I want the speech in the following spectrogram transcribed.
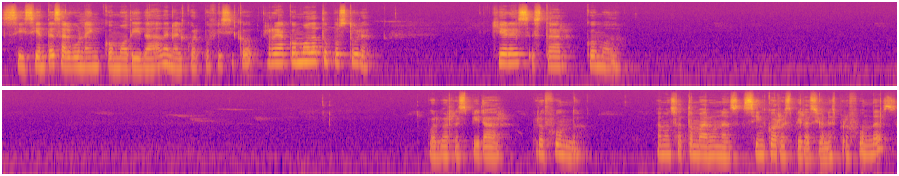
si sientes alguna incomodidad en el cuerpo físico, reacomoda tu postura. Quieres estar cómodo. Vuelve a respirar profundo. Vamos a tomar unas cinco respiraciones profundas.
